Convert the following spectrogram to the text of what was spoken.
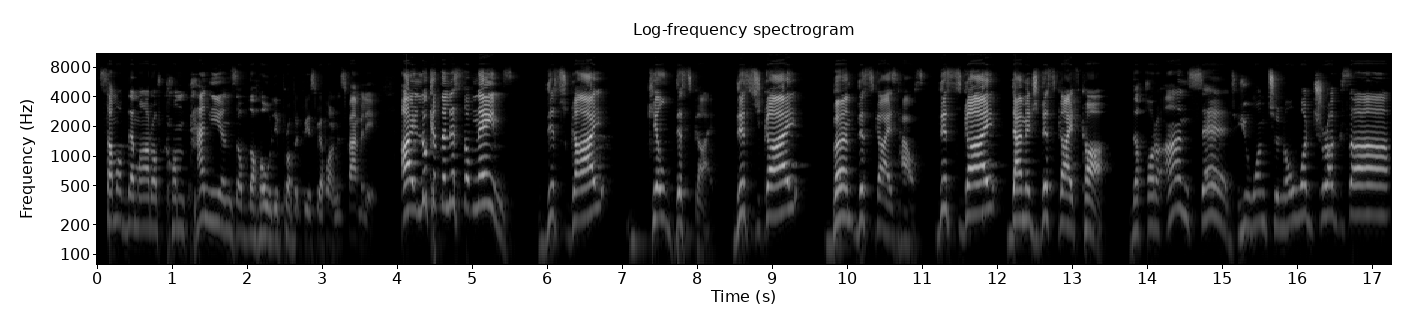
Some of them are of companions of the Holy Prophet, peace be upon him, his family. I look at the list of names. This guy killed this guy. This guy burned this guy's house. This guy damaged this guy's car. The Quran said, You want to know what drugs are?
